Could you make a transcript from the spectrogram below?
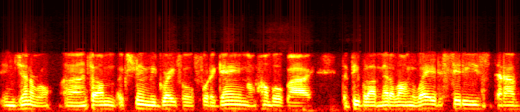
in general. Uh, and so I'm extremely grateful for the game. I'm humbled by the people I've met along the way, the cities that I've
